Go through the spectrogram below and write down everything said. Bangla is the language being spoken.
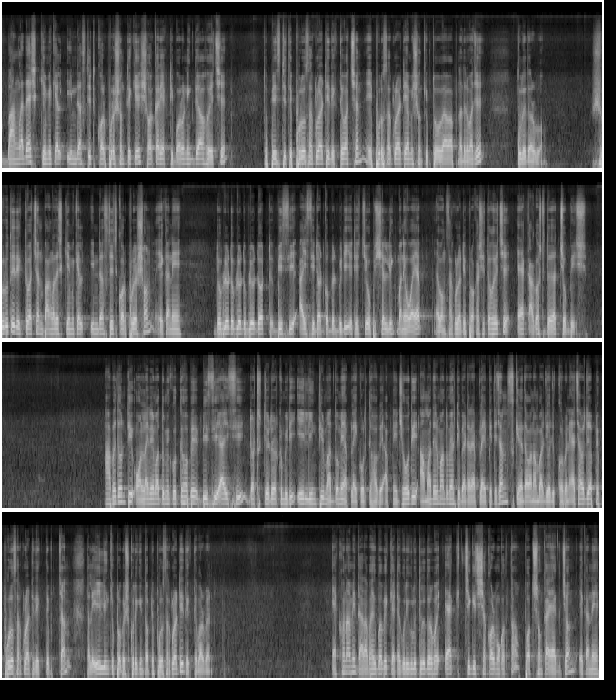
বাংলাদেশ কেমিক্যাল ইন্ডাস্ট্রি কর্পোরেশন থেকে সরকারি একটি বড় দেওয়া হয়েছে। তো পেজটিতে পুরো সার্কুলারটি দেখতে পাচ্ছেন। এই পুরো সার্কুলারটি আমি সংক্ষিপ্তভাবে আপনাদের মাঝে তুলে ধরব। শুরুতেই দেখতে পাচ্ছেন বাংলাদেশ কেমিক্যাল ইন্ডাস্ট্রিজ কর্পোরেশন। এখানে বিডি এটি হচ্ছে অফিসিয়াল লিঙ্ক মানে ওয়েব এবং সার্কুলারটি প্রকাশিত হয়েছে এক আগস্ট দু হাজার চব্বিশ। আবেদনটি অনলাইনের মাধ্যমে করতে হবে। BCIC dot trade dot committee এই লিঙ্কটির মাধ্যমে অ্যাপ্লাই করতে হবে। আপনি যদি আমাদের মাধ্যমে একটি ব্যাটার অ্যাপ্লাই পেতে চান স্ক্রিনে দেওয়া নাম্বার যোগাযোগ করবেন। এছাড়াও যদি আপনি পুরো সার্কুলারটি দেখতে চান, তাহলে এই লিঙ্কে প্রবেশ করে কিন্তু আপনি পুরো সার্কুলারটি দেখতে পারবেন। এখন আমি ধারাবাহিকভাবে ক্যাটাগরিগুলো তুলে ধরবো। এক, চিকিৎসা কর্মকর্তা, পদ সংখ্যা একজন। এখানে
